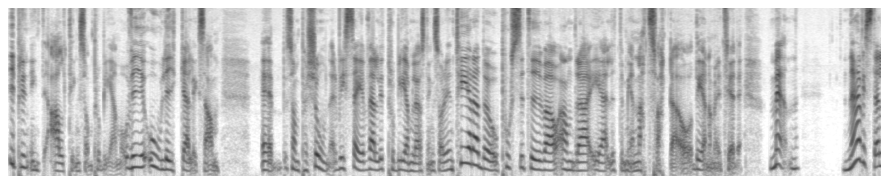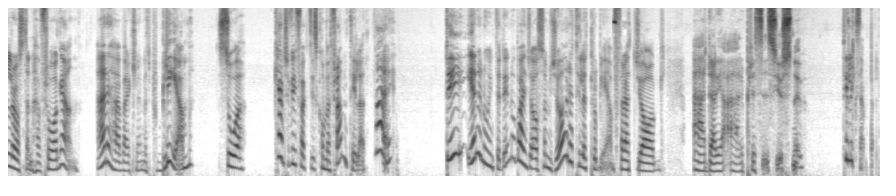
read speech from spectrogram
i princip inte allting som problem och vi är olika liksom, eh, som personer. Vissa är väldigt problemlösningsorienterade och positiva och andra är lite mer nattsvarta och det ena med det tredje. Men när vi ställer oss den här frågan, är det här verkligen ett problem? Så kanske vi faktiskt kommer fram till att nej, det är det nog inte. Det är nog bara jag som gör det till ett problem för att jag är där jag är precis just nu. Till exempel.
